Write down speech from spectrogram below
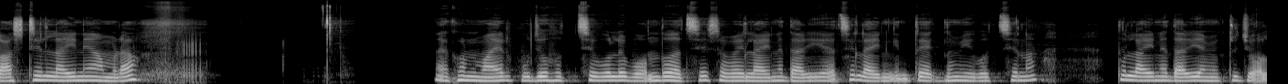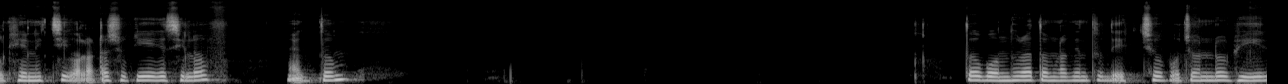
লাস্টের লাইনে আমরা। এখন মায়ের পুজো হচ্ছে বলে বন্ধ আছে, সবাই লাইনে দাঁড়িয়ে আছে, লাইন কিন্তু একদমই এগোচ্ছে না। তো লাইনে দাঁড়িয়ে আমি একটু জল খেয়ে নিচ্ছি, গলাটা শুকিয়ে গেছিল, একদম। তো বন্ধুরা, তোমরা কিন্তু দেখছ প্রচণ্ড ভিড়।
